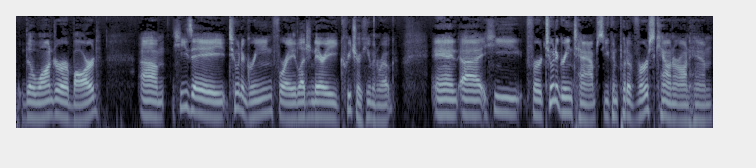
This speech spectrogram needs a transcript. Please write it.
the Wanderer Bard. Um, he's a two and a green for a legendary creature human rogue, and uh, he for two and a green taps you can put a verse counter on him.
